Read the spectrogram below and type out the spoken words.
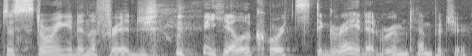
Just storing it in the fridge. Yellow quartz degrade at room temperature.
